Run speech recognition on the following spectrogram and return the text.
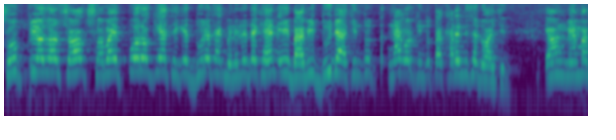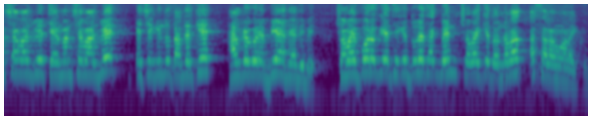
সুপ্রিয় দর্শক সবাই পরকিয়া থেকে দূরে থাকবেন। এই যে দেখেন এই ভাবি দুইটা কিন্তু নাগর কিন্তু তার খাড়ের নিচে ডোয়াইছিল এখন মেম্বার সাহেব আসবে চেয়ারম্যান সাহেব আসবে, এসে কিন্তু তাদেরকে হালকা করে বিয়া দিয়ে দিবে। সবাই পরকিয়া থেকে দূরে থাকবেন। সবাইকে ধন্যবাদ। আসসালামু আলাইকুম।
